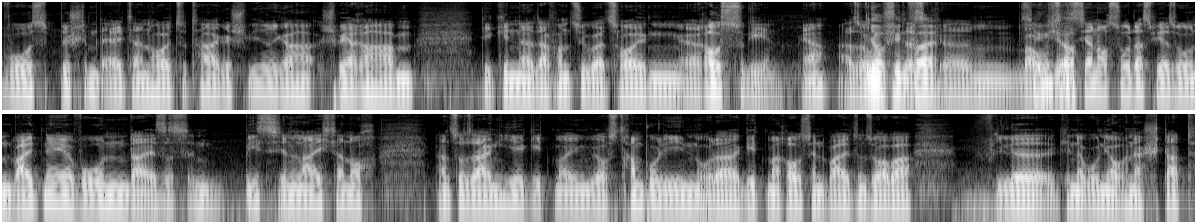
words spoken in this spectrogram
wo es bestimmt Eltern heutzutage schwieriger, schwerer haben, die Kinder davon zu überzeugen, äh, rauszugehen. Ja, also Ja, auf jeden das, Fall. Ähm, bei uns ist es ja noch so, dass wir so in Waldnähe wohnen, da ist es ein bisschen leichter noch, dann zu sagen, hier geht mal irgendwie aufs Trampolin oder geht mal raus in den Wald und so, aber viele Kinder wohnen ja auch in der Stadt,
